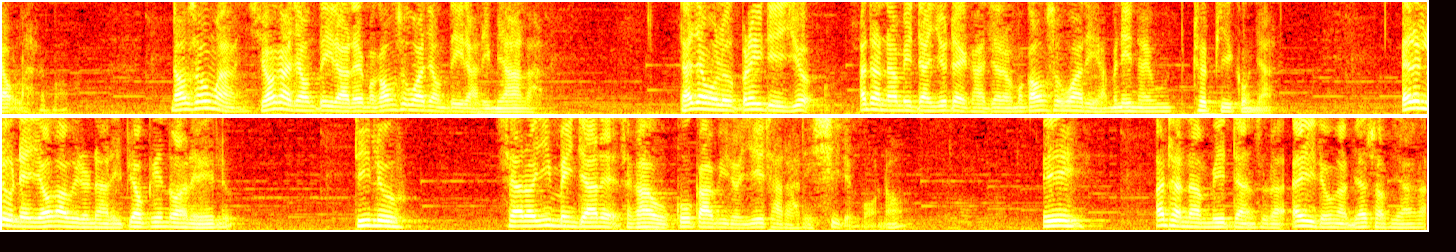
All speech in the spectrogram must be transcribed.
ရောက်လာတယ်ပေါ့နောက်ဆုံးမှာယောဂကြောင့်သေတာတဲ့မကောင်းဆိုးဝါးကြောင့်သေတာတွေများလာဒါကြောင့်မလို့ပြိဋ္ဌိရွတ်အတ္တနာမေတ္တရွတ်တဲ့အခါကျတော့မကောင်းဆိုးဝါးတွေဟာမနေနိုင်ဘူးထွက်ပြေးကုန်ကြတယ် အဲ့ဒါလို့နဲ့ယောဂဝေဒနာတွေပျောက်ကင်းသွားတယ်လို့ဒီလိုဆရာတော်ကြီးမိန်ကြားတဲ့စကားကိုကိုးကားပြီးတော့ရေးထားတာတွေရှိတယ်ပေါ့နော်အေးအထနာမေတ္တံဆိုတာအဲ့ဒီတုန်းကမြတ်စွာဘုရားကယ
